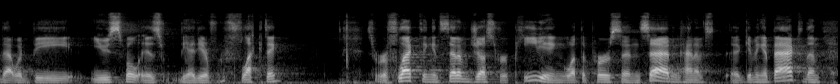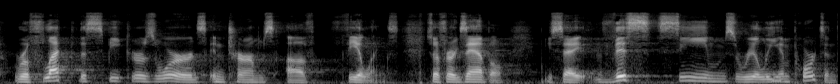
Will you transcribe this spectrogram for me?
that would be useful is the idea of reflecting. So, reflecting, instead of just repeating what the person said and kind of uh, giving it back to them, reflect the speaker's words in terms of feelings. So, for example, you say, This seems really important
